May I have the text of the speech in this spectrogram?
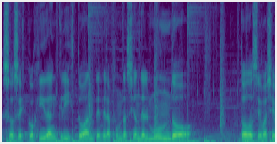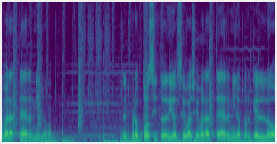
sos escogida en Cristo antes de la fundación del mundo. Todo se va a llevar a término. El propósito de Dios se va a llevar a término porque Él lo,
